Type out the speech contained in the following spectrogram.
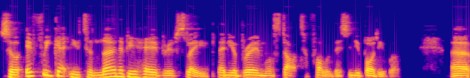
So if we get you to learn a behavior of sleep, then your brain will start to follow this and your body will. Uh,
